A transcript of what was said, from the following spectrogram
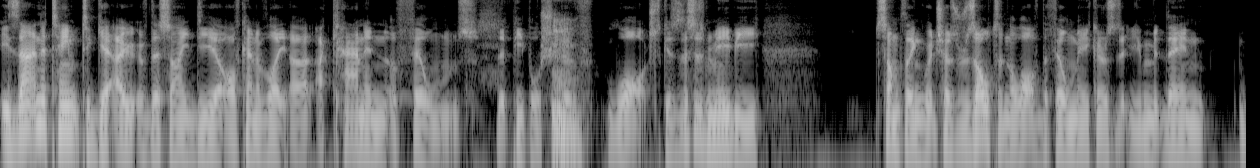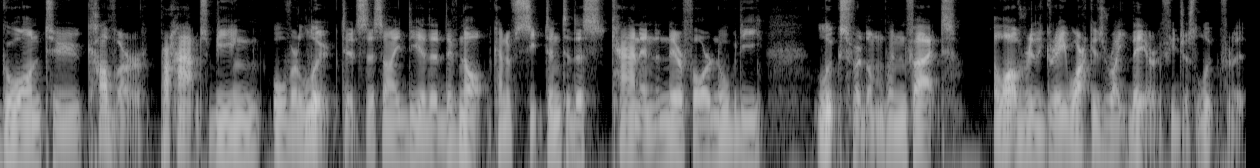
is that an attempt to get out of this idea of kind of like a, a canon of films that people should have watched? Because this is maybe something which has resulted in a lot of the filmmakers that you then go on to cover perhaps being overlooked. It's this idea that they've not kind of seeped into this canon and therefore nobody looks for them, when in fact a lot of really great work is right there if you just look for it.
